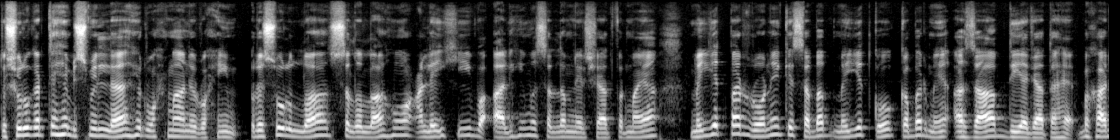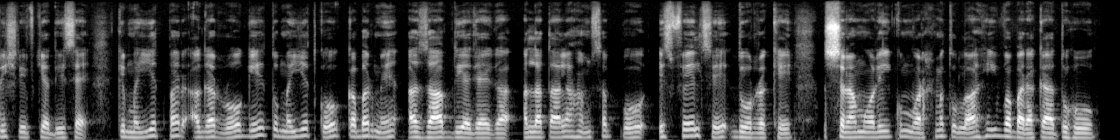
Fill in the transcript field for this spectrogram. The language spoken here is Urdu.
تو شروع کرتے ہیں، بسم اللہ الرحمن الرحیم۔ رسول اللہ صلی اللہ علیہ وآلہ وسلم نے ارشاد فرمایا، میت پر رونے کے سبب میت کو قبر میں عذاب دیا جاتا ہے۔ بخاری شریف کی حدیث ہے کہ میت پر اگر رو گے تو میت کو قبر میں عذاب دیا جائے گا۔ اللہ تعالی ہم سب کو اس فعل سے دور رکھے۔ السلام علیکم ورحمۃ اللہ وبرکاتہ۔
